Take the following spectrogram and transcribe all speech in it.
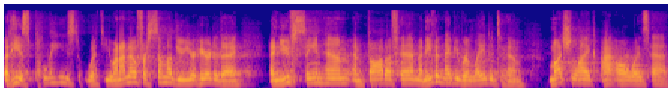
that he is pleased with you. And I know for some of you, you're here today and you've seen him and thought of him and even maybe related to him much like I always had.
